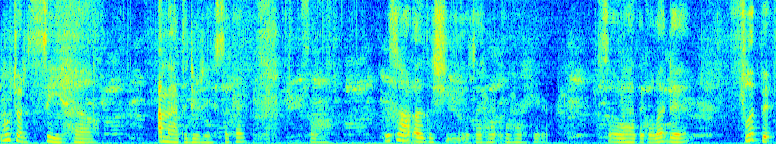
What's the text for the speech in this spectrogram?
Let me try to see how I'm gonna have to do this. Okay. So this is how ugly she is with her hair. So I have to go like that, flip it.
